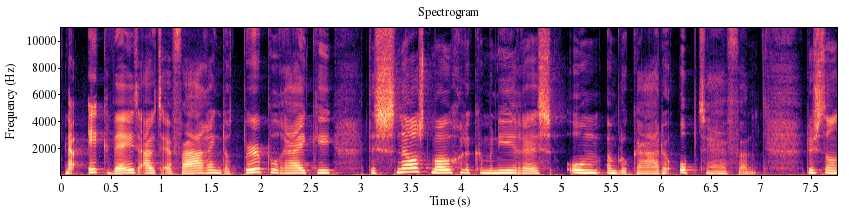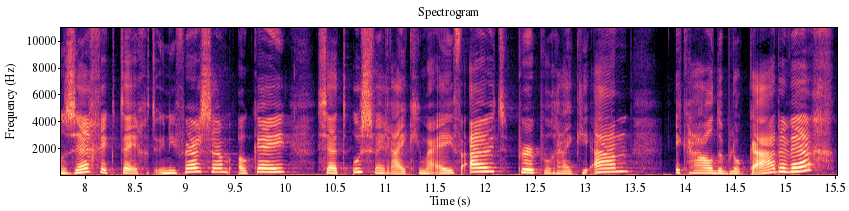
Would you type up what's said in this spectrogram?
Nou, ik weet uit ervaring dat Purple Reiki de snelst mogelijke manier is om een blokkade op te heffen. Dus dan zeg ik tegen het universum: Oké, zet Oeswe Reiki maar even uit, Purple Reiki aan. Ik haal de blokkade weg.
